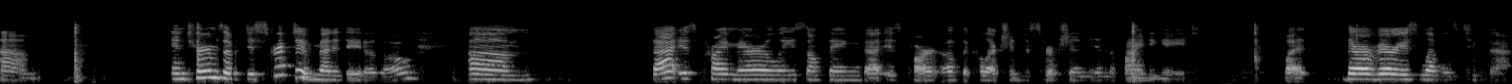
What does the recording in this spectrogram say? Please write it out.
Um, in terms of descriptive metadata though, um, that is primarily something that is part of the collection description in the finding aid. But there are various levels to that,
